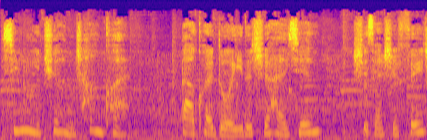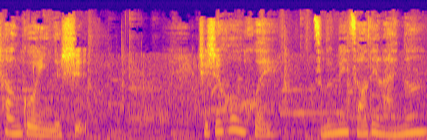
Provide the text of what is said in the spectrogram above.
心里却很畅快，大快朵颐的吃海鲜，实在是非常过瘾的事。只是后悔，怎么没早点来呢？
